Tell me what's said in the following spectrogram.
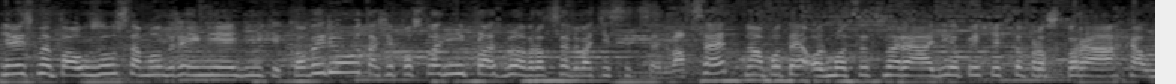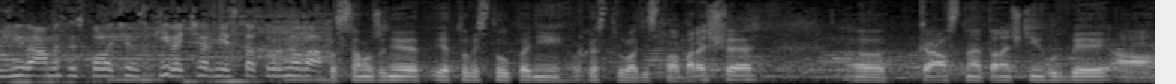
Měli jsme pauzu samozřejmě díky covidu, takže poslední ples byl v roce 2020. No a po té odmoce jsme rádi opět v těchto prostorách a užíváme si společenský večer města Turnova. Samozřejmě je to vystoupení orchestru Vladislava Bareše, eh, krásné taneční hudby a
